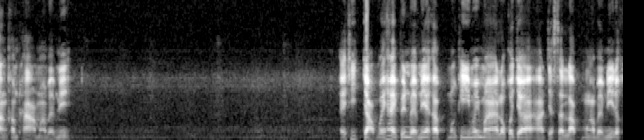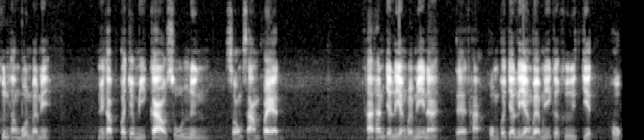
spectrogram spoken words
ตั้งคำถามมาแบบนี้ ไอ้ที่จับไว้ให้เป็นแบบนี้ครับ บางทีไม่มาเราก็จะอาจจะสลับมาแบบนี้แล้วขึ้นข้างบนแบบนี้นี่ครับ ก็จะมีเก้าศูนย์หนึ่งสองสามแปดถ้าท่านจะเรียงแบบนี้นะ แต่ถ้าผมก็จะเรียงแบบนี้ก็คือเจ็ดหก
